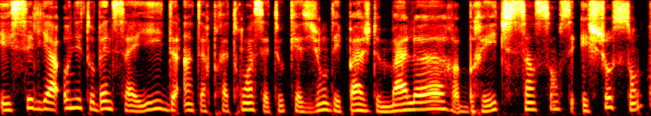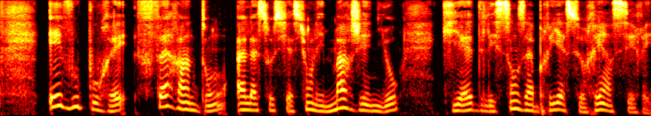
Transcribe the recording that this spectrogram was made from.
et Célia Oneto Ben Saïd interprètent prêteront à cette occasion des pages de Malheur, Bridge, Saint-Saëns et Chaussons et vous pourrez faire un don à l'association Les Margéniaux qui aide les sans-abri à se réinsérer.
